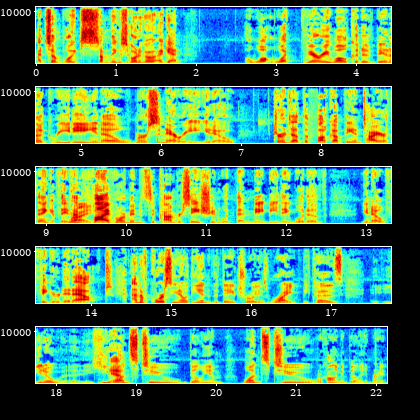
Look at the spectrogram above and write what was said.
at some point something's going to go again. What what very well could have been a greedy you know mercenary you know turns out to fuck up the entire thing. If they'd Right. had five more minutes of conversation with them, maybe they would have you know figured it out. And of course, you know, at the end of the day, Troi is right because you know he Yeah. wants to Billiam wants to we're calling him Billiam, right?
